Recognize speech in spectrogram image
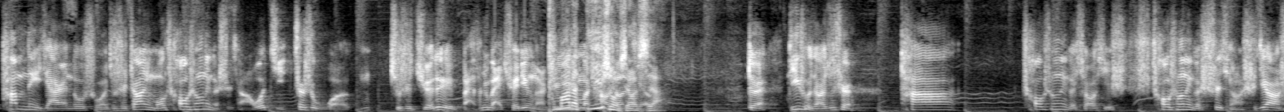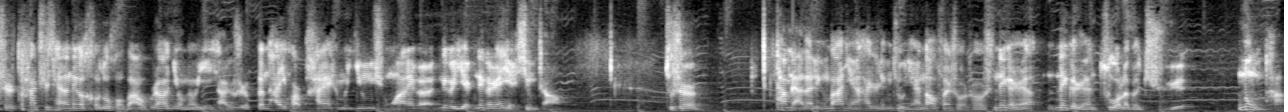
他们那一家人都说，就是张艺谋超生那个事情啊，我几这是我嗯就是绝对百分之百确定的。他妈的第一手消息啊！对，第一手消息就是他超生那个消息，超生那个事情，实际上是他之前的那个合作伙伴，我不知道你有没有印象，就是跟他一块儿拍什么英雄啊，那个那个也那个人也姓张，就是他们俩在零八年还是零九年闹分手的时候，是那个人那个人做了个局，弄他。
